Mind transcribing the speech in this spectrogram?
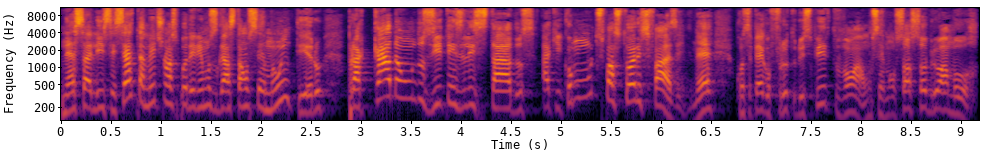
nessa lista. E certamente nós poderíamos gastar um sermão inteiro para cada um dos itens listados aqui, como muitos pastores fazem, né? Quando você pega o fruto do Espírito, vão lá, um sermão só sobre o amor,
